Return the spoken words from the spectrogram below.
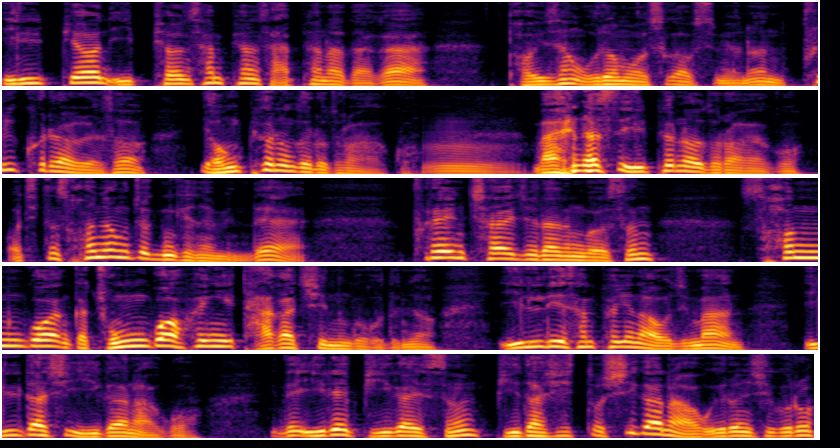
1편, 2편, 3편, 4편 하다가 더 이상 우려먹을 수가 없으면은 prequel이라고 해서 0편으로 돌아가고 음. 마이너스 1편으로 돌아가고 어쨌든 선형적인 개념인데 프랜차이즈라는 것은 선과 그러니까 종과 횡이 다 같이 있는 거거든요. 1, 2, 3편이 나오지만 1-2가 나고 근데 1에 B가 있으면 B 다시 또 C가 나오고 이런 식으로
